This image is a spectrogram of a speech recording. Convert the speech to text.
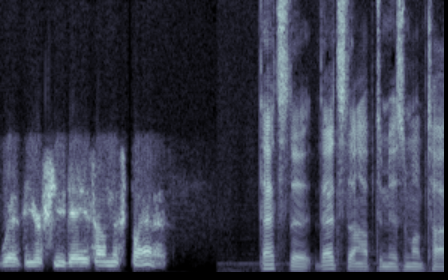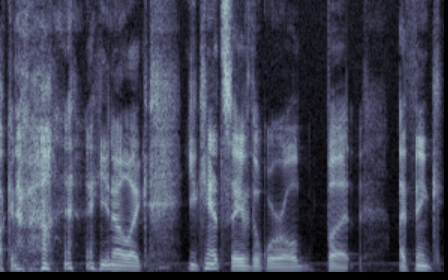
with your few days on this planet. That's the that's the optimism I'm talking about. you know, like you can't save the world, but I think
